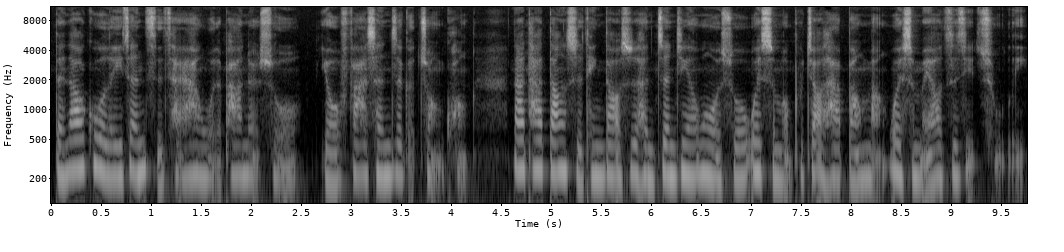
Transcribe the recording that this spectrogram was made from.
等到过了一阵子，才和我的 partner 说有发生这个状况。那他当时听到是很震惊的问我说：“为什么不叫他帮忙？为什么要自己处理？”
